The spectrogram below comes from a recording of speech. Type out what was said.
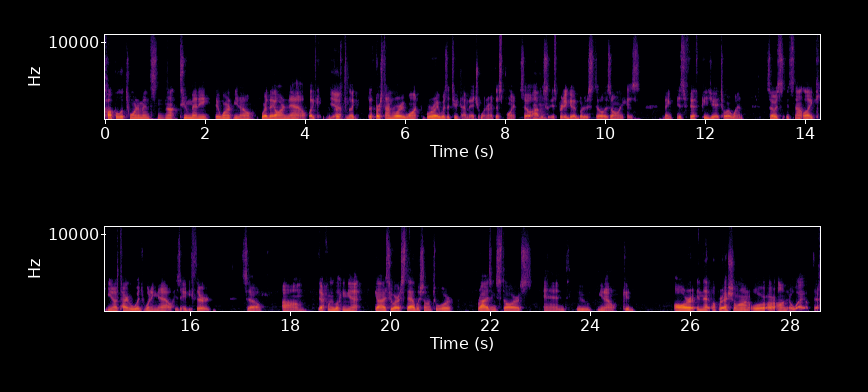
couple of tournaments, not too many. They weren't, you know, where they are now. Like, the Yeah. first- like the first time Rory won, Rory was a two-time major winner at this point. So Mhm. obviously it's pretty good, but it still is only his, I think, his fifth PGA Tour win. So it's it's not like you know Tiger Woods winning now his 83rd. So um, definitely looking at guys who are established on tour, rising stars, and who you know could are in that upper echelon or are on their way up there.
